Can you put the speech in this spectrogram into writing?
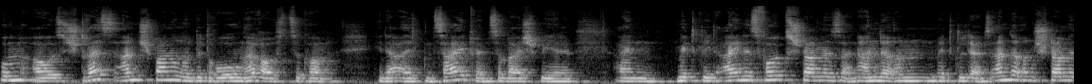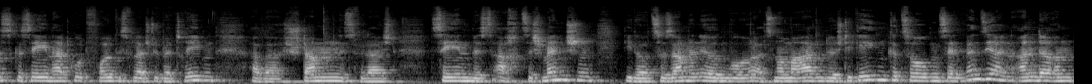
um aus Stress, Anspannung und Bedrohung herauszukommen in der alten Zeit, wenn zum Beispiel ein Mitglied eines Volksstammes ein anderen Mitglied eines anderen Stammes gesehen hat. Gut, Volk ist vielleicht übertrieben, aber Stamm ist vielleicht 10 bis 80 Menschen, die dort zusammen irgendwo als Nomaden durch die Gegend gezogen sind. Wenn sie einen anderen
